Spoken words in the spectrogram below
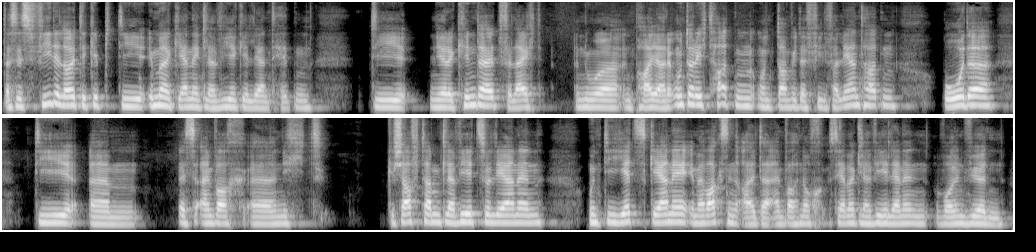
dass es viele Leute gibt, die immer gerne Klavier gelernt hätten, die in ihrer Kindheit vielleicht nur ein paar Jahre Unterricht hatten und dann wieder viel verlernt hatten oder die ähm, es einfach äh, nicht geschafft haben, Klavier zu lernen und die jetzt gerne im Erwachsenenalter einfach noch selber Klavier lernen wollen würden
